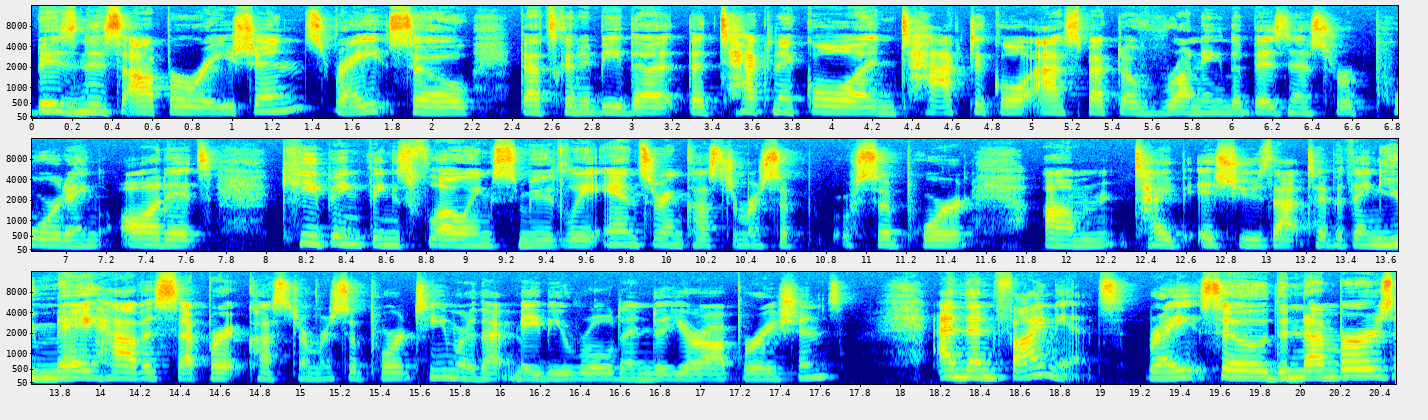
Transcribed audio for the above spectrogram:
business operations, right? So that's going to be the the technical and tactical aspect of running the business, reporting, audits, keeping things flowing smoothly, answering customer su- support um, type issues, that type of thing. You may have a separate customer support team, or that may be rolled into your operations. And then finance, right? So the numbers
